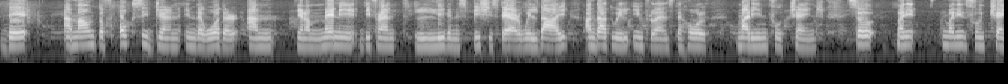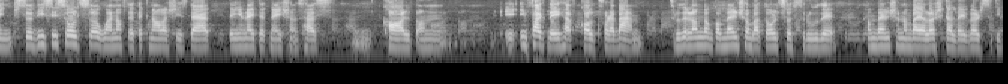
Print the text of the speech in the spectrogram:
the amount of oxygen in the water and you know many different living species there will die and that will influence the whole marine food chain so marine, marine food chain so this is also one of the technologies that the united nations has mm, called on in fact they have called for a ban through the London Convention, but also through the Convention on Biological Diversity.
